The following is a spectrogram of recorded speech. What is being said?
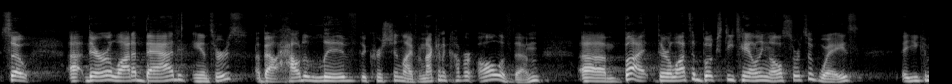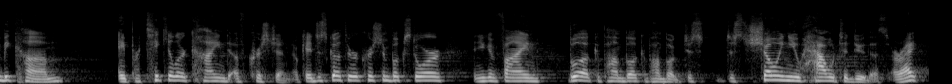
So, uh, there are a lot of bad answers about how to live the Christian life. I'm not going to cover all of them, um, but there are lots of books detailing all sorts of ways that you can become a particular kind of Christian. Okay, just go through a Christian bookstore and you can find book upon book upon book, just, just showing you how to do this, all right?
